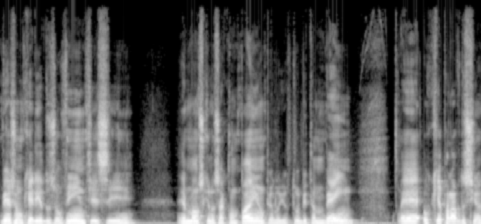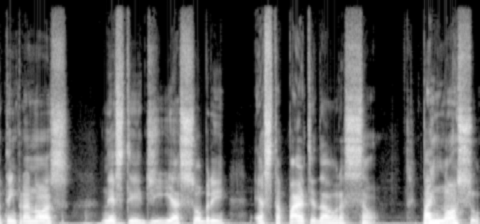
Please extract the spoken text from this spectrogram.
Vejam, queridos ouvintes e irmãos que nos acompanham pelo YouTube também, é, o que a palavra do Senhor tem para nós neste dia sobre esta parte da oração. Pai nosso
